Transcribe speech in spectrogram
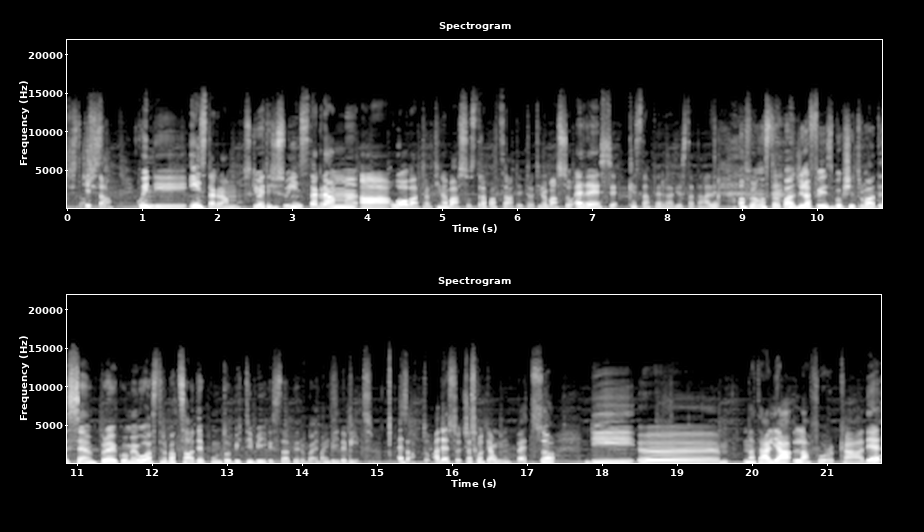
Ci sta. Ci sta. Quindi Instagram, scriveteci su Instagram a uova trattino basso strapazzate trattino basso rs che sta per Radio Statale. O sulla nostra pagina Facebook ci trovate sempre come uastrapazzati.btb che sta per Byte Beat. the Beat. Esatto, adesso ci ascoltiamo un pezzo di eh, Natalia Laforcade,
